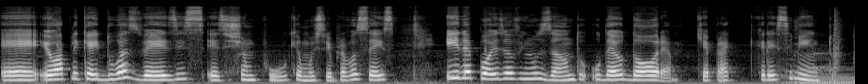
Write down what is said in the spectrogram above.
É, eu apliquei duas vezes esse shampoo que eu mostrei pra vocês. E depois eu vim usando o Deodora, que é pra crescimento.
